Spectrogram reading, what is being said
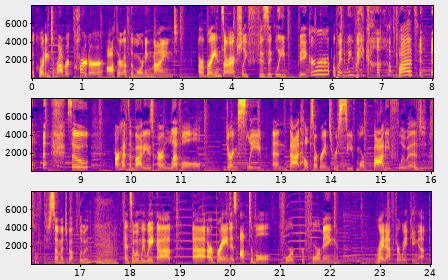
According to Robert Carter, author of The Morning Mind, our brains are actually physically bigger when we wake up. What? So our heads and bodies are level during sleep, and that helps our brains receive more body fluid. There's so much about fluid. And so when we wake up, uh, our brain is optimal for performing right after waking up.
